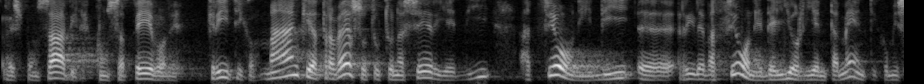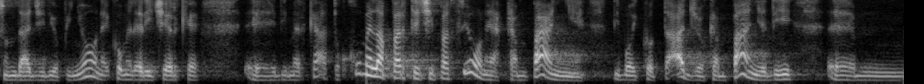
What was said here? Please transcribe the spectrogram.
responsabile, consapevole, critico, ma anche attraverso tutta una serie di azioni di eh, rilevazione degli orientamenti, come i sondaggi di opinione, come le ricerche eh, di mercato, come la partecipazione a campagne di boicottaggio, campagne di ehm,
